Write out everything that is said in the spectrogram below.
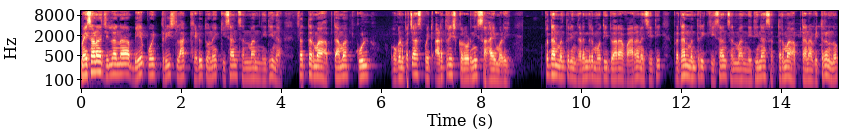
મહેસાણા જિલ્લાના બે પોઈન્ટ ત્રીસ લાખ ખેડૂતોને કિસાન સન્માન નિધિના સત્તરમા હપ્તામાં કુલ ઓગણપચાસ પોઈન્ટ આડત્રીસ કરોડની સહાય મળી. પ્રધાનમંત્રી નરેન્દ્ર મોદી દ્વારા વારાણસીથી પ્રધાનમંત્રી કિસાન સન્માન નિધિના સત્તરમા હપ્તાના વિતરણનો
